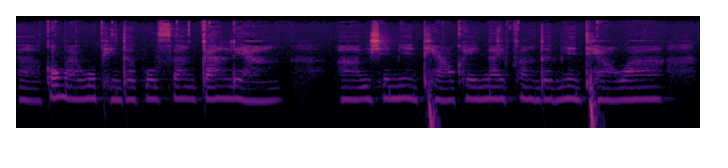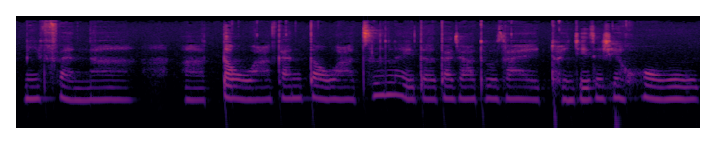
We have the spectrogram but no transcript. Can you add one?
呃，购买物品的部分，干粮啊，一些面条可以耐放的面条啊，米粉呐，啊，豆啊，干豆啊之类的，大家都在囤积这些货物，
